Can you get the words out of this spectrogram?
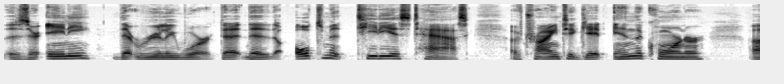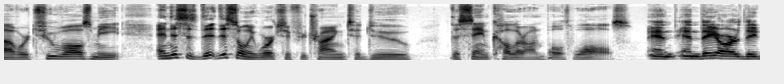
Is there any that really work? That the ultimate tedious task of trying to get in the corner uh, where two walls meet, and this is this only works if you're trying to do the same color on both walls. And and they are they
